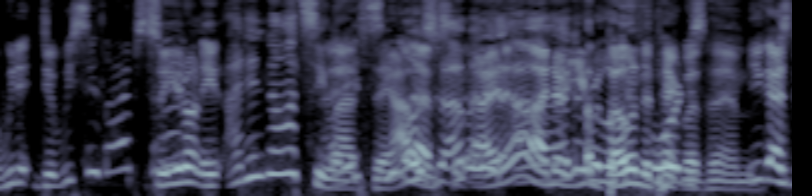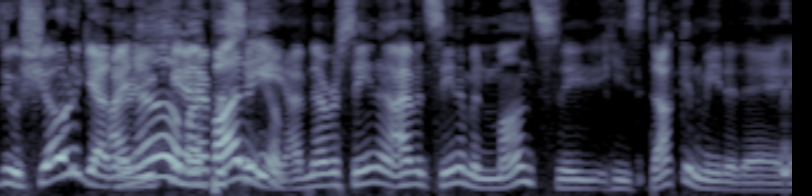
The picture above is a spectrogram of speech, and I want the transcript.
we did, did we see Labs? So you don't need. I did not see I Labs didn't see. I, was, I'm. I know. I know. You a were bone to pick with him. You guys do a show together. I You know my buddy. I've never seen him. I haven't seen him in months. He, he's ducking me today.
